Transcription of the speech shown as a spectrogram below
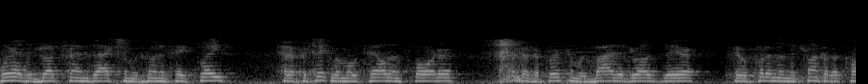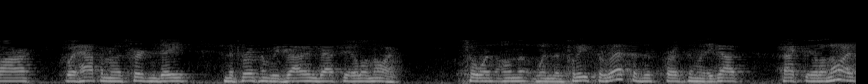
where the drug transaction was going to take place at a particular motel in Florida, that the person would buy the drugs there, they would put them in the trunk of the car, it would happen on a certain date, and the person would be driving back to Illinois. So when, the, when the police arrested this person, when he got back to Illinois,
